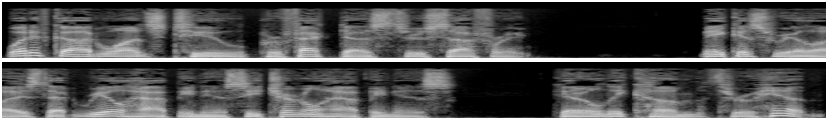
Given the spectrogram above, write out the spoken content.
What if God wants to perfect us through suffering? Make us realize that real happiness, eternal happiness, can only come through Him.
